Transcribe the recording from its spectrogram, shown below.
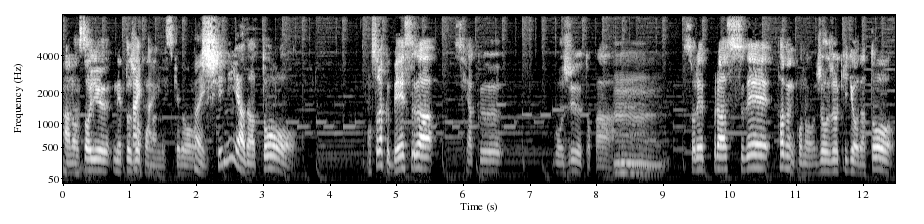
あの、そういうネット情報なんですけど、はいはい。シニアだと、おそらくベースが150とか、ううんんそれプラスで、多分この上場企業だと、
